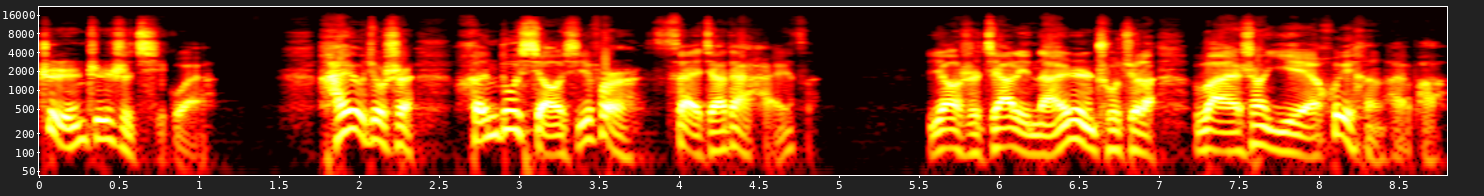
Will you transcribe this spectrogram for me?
这人真是奇怪啊。还有就是，很多小媳妇儿在家带孩子。要是家里男人出去了，晚上也会很害怕。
